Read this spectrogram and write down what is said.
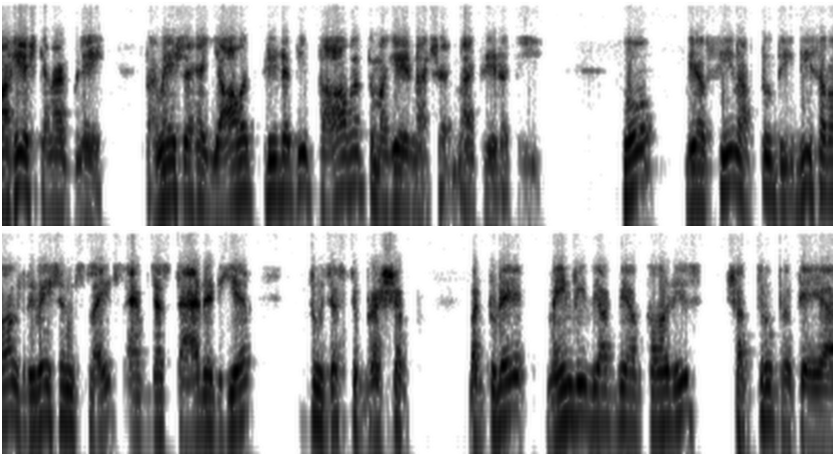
महेश् केनाट् प्ले रमेशः यावत् क्रीडति तावत् महे न क्रीडति so we have seen up to the these are all revision slides i have just added here to just to brush up but today mainly what we have covered is shatru pratyaya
